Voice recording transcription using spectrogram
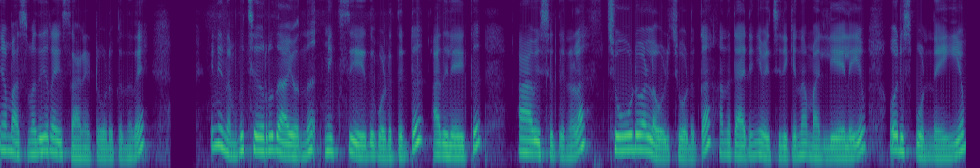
ഞാൻ ബസ്മതി റൈസാണ് ഇട്ട് കൊടുക്കുന്നത്. ഇനി നമുക്ക് ചെറുതായി ഒന്ന് മിക്സ് ചെയ്ത് കൊടുത്തിട്ട് അതിലേക്ക് ആവശ്യത്തിനുള്ള ചൂടുവെള്ളം ഒഴിച്ചു കൊടുക്കുക. എന്നിട്ട് അരിഞ്ഞു വെച്ചിരിക്കുന്ന മല്ലിയിലയും ഒരു സ്പൂൺ നെയ്യും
